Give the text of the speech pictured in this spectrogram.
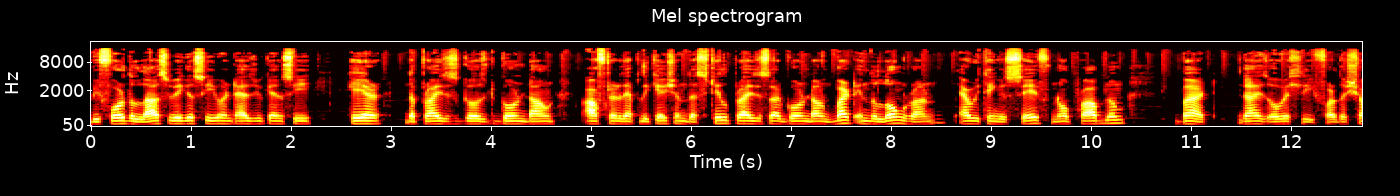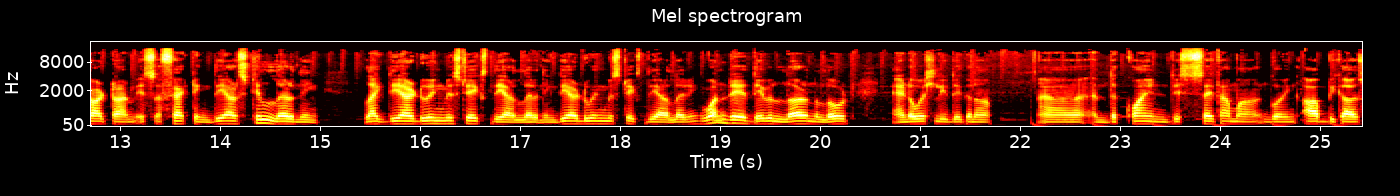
Before the las vegas event as you can see here the prices goes gone down. After the application the still prices are going down. But in the long run everything is safe no problem. But guys obviously for the short term it's affecting. They are still learning. Like they are doing mistakes they are learning. They are doing mistakes they are learning. One day they will learn a lot. And obviously they're gonna uh, and the coin this Saitama going up because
